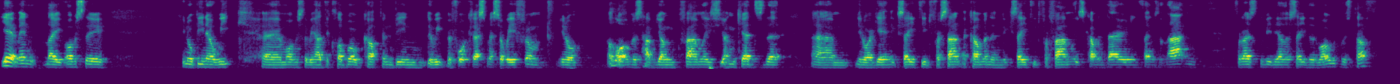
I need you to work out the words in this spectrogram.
Yeah, I mean, like obviously, you know, being a week, um, obviously we had the Club World Cup and being the week before Christmas away from, you know, a lot of us have young families, young kids that um, you know, are getting excited for Santa coming and excited for families coming down and things like that. And for us to be the other side of the world was tough.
